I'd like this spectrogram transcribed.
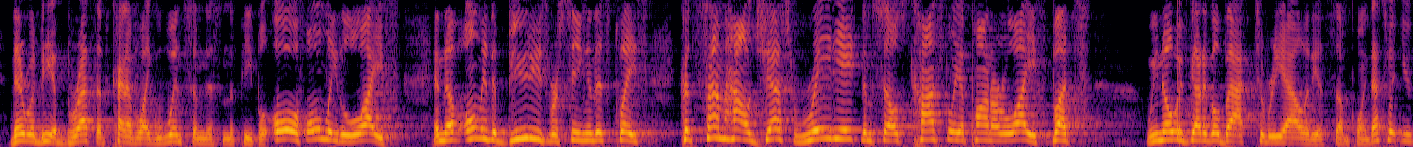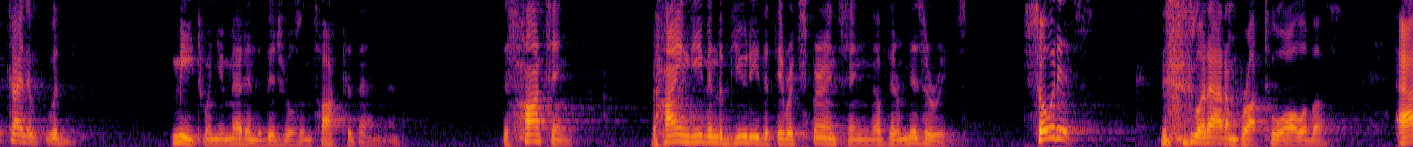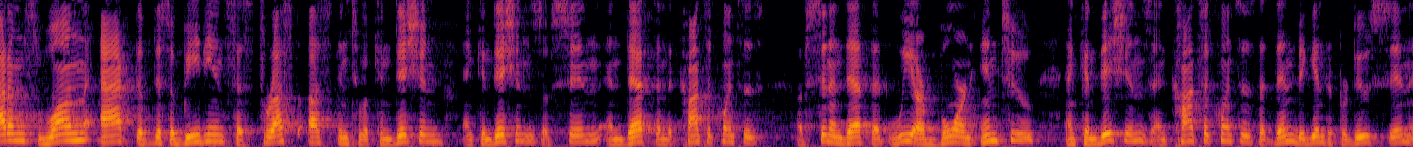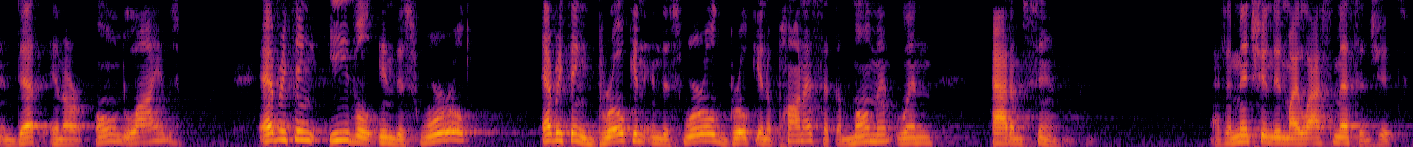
There would be a breath of kind of like winsomeness in the people. Oh, if only life and if only the beauties we're seeing in this place could somehow just radiate themselves constantly upon our life, but we know we've got to go back to reality at some point. That's what you kind of would meet when you met individuals and talked to them. And this haunting behind even the beauty that they were experiencing of their miseries. So it is. This is what Adam brought to all of us. Adam's one act of disobedience has thrust us into a condition and conditions of sin and death and the consequences of sin and death that we are born into and conditions and consequences that then begin to produce sin and death in our own lives. Everything evil in this world, everything broken in this world broke in upon us at the moment when Adam sinned. As I mentioned in my last message, it,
